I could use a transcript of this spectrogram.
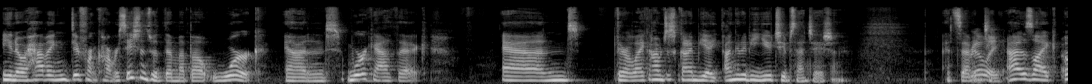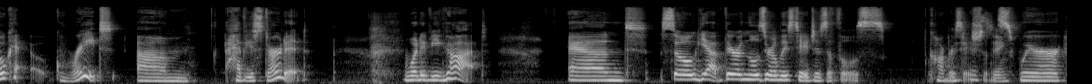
you know, having different conversations with them about work and work ethic, and they're like, "I'm just going to be, a, I'm going to be YouTube sensation." At 17, Really? I was like, "Okay, great. Um, have you started? What have you got?" And so, yeah, they're in those early stages of those conversations where,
